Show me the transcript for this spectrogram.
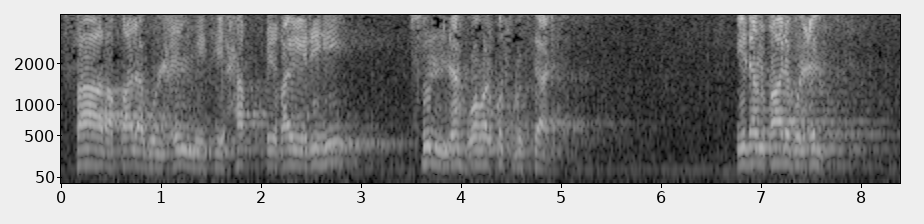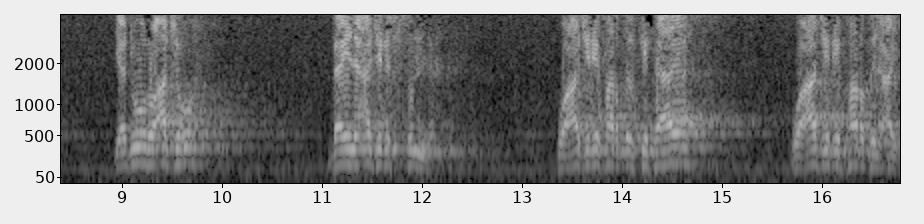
صار طلب العلم في حق غيره سنة وهو القسم الثالث. إذا طالب العلم يدور أجره بين أجر السنة وأجر فرض الكفاية وأجر فرض العين.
